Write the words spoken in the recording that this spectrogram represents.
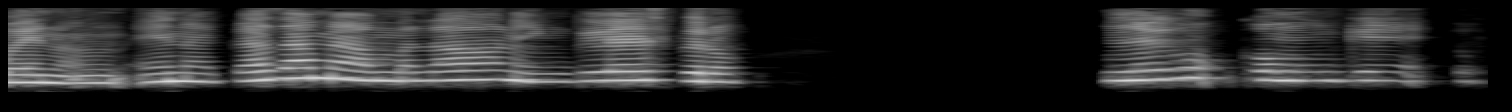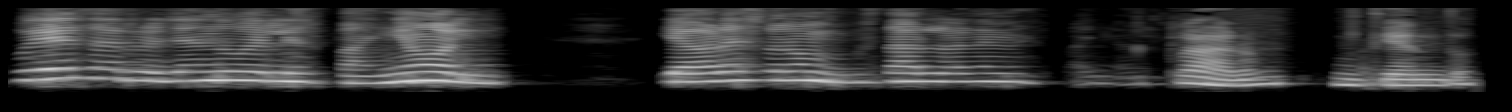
Bueno, en la casa me hablaban inglés, pero luego como que fui desarrollando el español y ahora solo me gusta hablar en español. Claro, entiendo.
